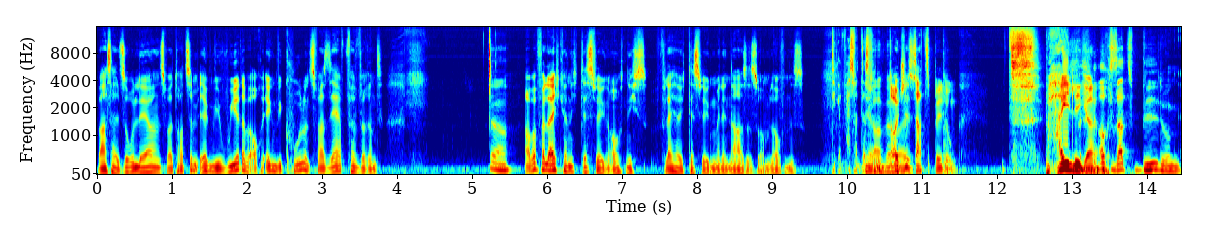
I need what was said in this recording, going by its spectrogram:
war es halt so leer und es war trotzdem irgendwie weird, aber auch irgendwie cool und es war sehr verwirrend. Ja. Aber vielleicht kann ich deswegen auch nicht, vielleicht habe ich deswegen meine Nase so am Laufen ist. Digga, was war das ja, für eine deutsche weiß. Satzbildung? Heiliger. auch Satzbildung.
